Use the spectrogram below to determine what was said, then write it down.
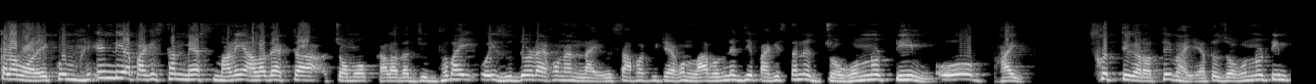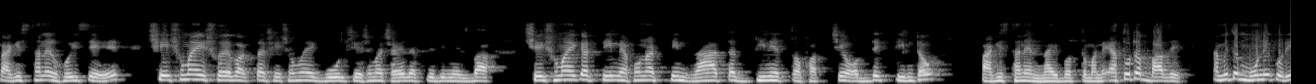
আসসালামু আলাইকুম। ইন্ডিয়া পাকিস্তান ম্যাচ মানে আলাদা একটা চমক, আলাদা যুদ্ধ। ভাই, ওই যুদ্ধটা এখন আর নাই। ওই চাপা পিঠে এখন লাভ হবে না যে পাকিস্তানের জঘন্য টিম ও ভাই, সত্যিকার অর্থে ভাই, এত জঘন্য টিম পাকিস্তানের হইছে, সেই সময় শোয়েব আক্তার, সেই সময় গোল, সেই সময় শাহেদ আফ্রিদি মেজবা সেই সময়কার টিম এখন আর টিম রাত আর দিনের তফাৎ। সে অর্ধেক টিমটাও পাকিস্তানের নাই বর্তমানে। এতটা বাজে, আমি তো মনে করি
